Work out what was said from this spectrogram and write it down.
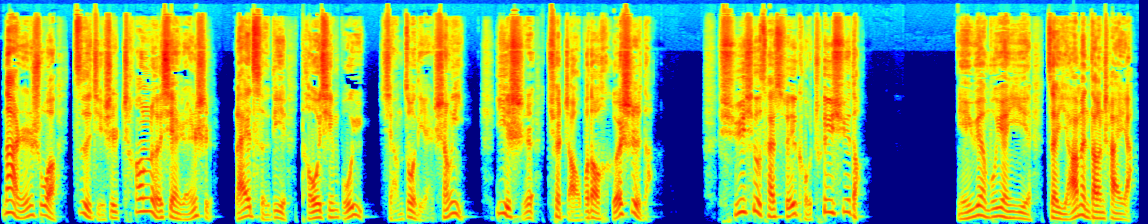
那人说自己是昌乐县人士。来此地投亲不遇，想做点生意，一时却找不到合适的。徐秀才随口吹嘘道：“你愿不愿意在衙门当差呀？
